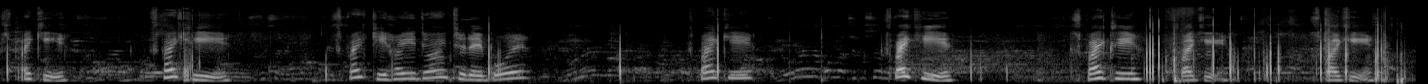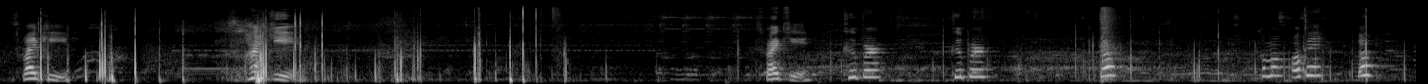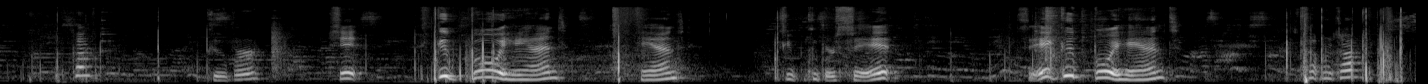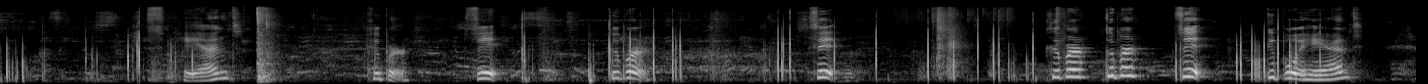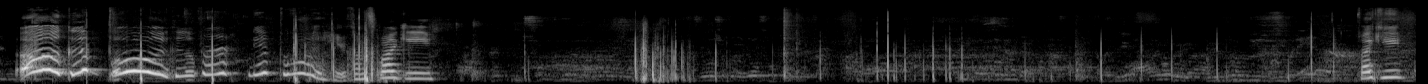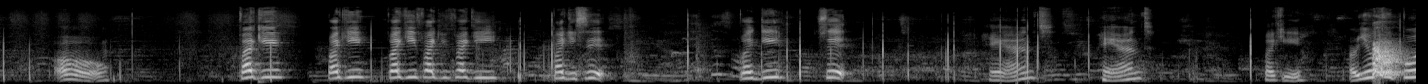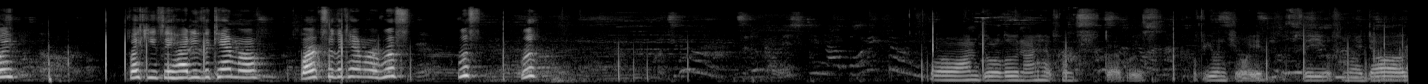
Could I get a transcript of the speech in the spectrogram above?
Spikey. Spikey. Spikey, how you doing today, boy? Spikey. Spikey. Spikey. Spikey. Spikey. Spikey. Spikey. Spikey. Cooper. Cooper. Go. Come on. Okay. Go. Come. Cooper. Sit. Good boy, hand. Hand. Cooper, sit. Sit. Good boy, hand. Cooper, come. Hand. Cooper. Sit. Cooper. Sit. Cooper. Cooper. Sit. Good boy, hand. Oh, good boy, Cooper. Boy. Here comes Spikey. Spikey. Oh. Spikey. Spikey. Spikey. Spikey. Spikey. Spikey, sit. Spikey, sit. Hand. Hand. Spikey. Are you a good boy? Spikey, say hi to the camera. Bark for the camera. Roof. Roof. Roof. Well, I'm Dorlo and I have some subscribers. Hope you enjoy this video for my dog.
